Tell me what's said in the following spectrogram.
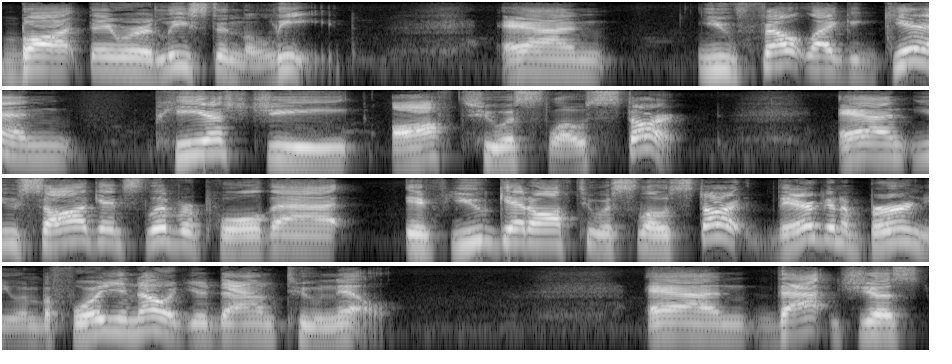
but they were at least in the lead. And you felt like, again, PSG off to a slow start. And you saw against Liverpool that if you get off to a slow start, they're going to burn you. And before you know it, you're down 2 0. And that just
